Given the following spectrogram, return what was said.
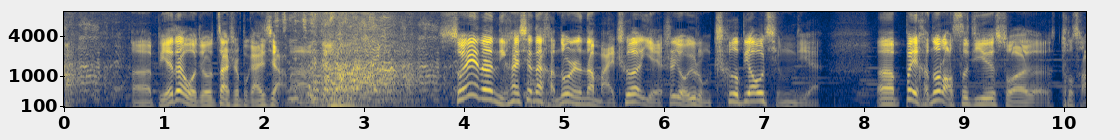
啊，呃，别的我就暂时不敢想了。所以呢，你看现在很多人呢买车也是有一种车标情节，呃，被很多老司机所吐槽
